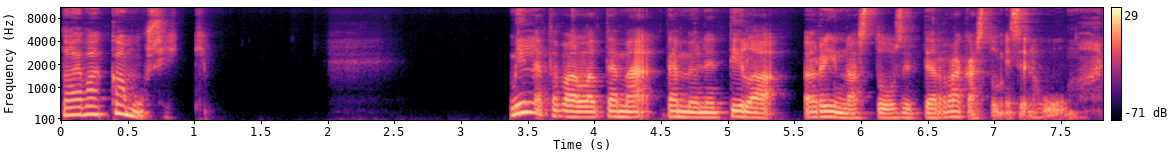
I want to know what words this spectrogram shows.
tai vaikka musiikki. Millä tavalla tämä tämmöinen tila rinnastuu sitten rakastumisen huumaan?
